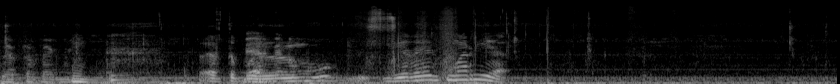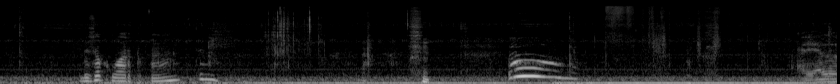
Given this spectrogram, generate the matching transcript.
laptop yang Laptop biar belum. nunggu Biar kemari ya. Besok ke warteg mana kita nih? ayo lo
